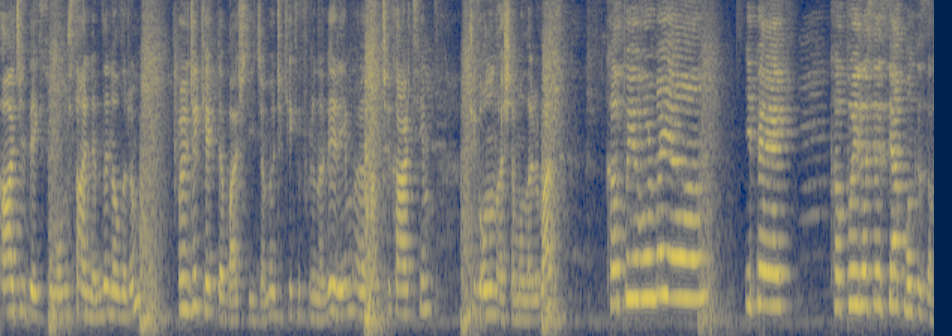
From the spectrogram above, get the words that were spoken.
acil bir eksiğim olursa annemden alırım. Önce kekle başlayacağım. Önce keki fırına vereyim. Aradan çıkartayım. Çünkü onun aşamaları var. Kapıyı vurmayın. İpek. Kapıyla ses yapma kızım.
